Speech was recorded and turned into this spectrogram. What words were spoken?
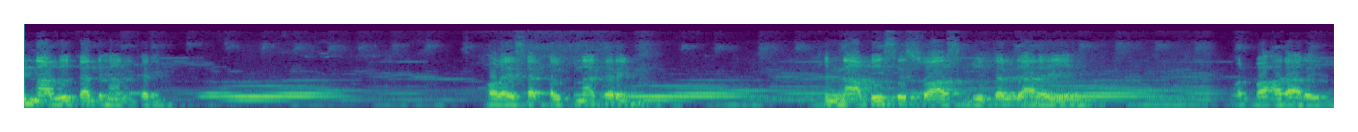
अपने नाभि का ध्यान करें। और ऐसा कल्पना करें कि नाभि से श्वास भीतर जा रही है और बाहर आ रही है।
